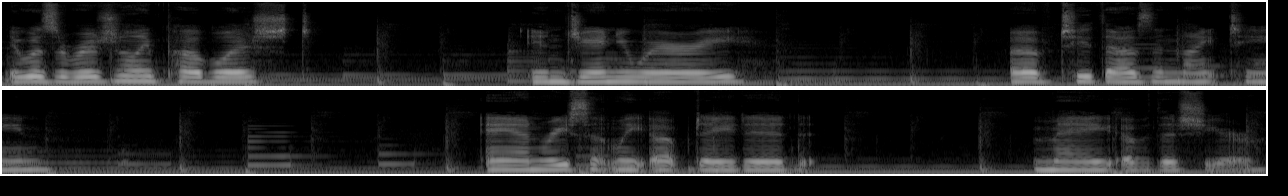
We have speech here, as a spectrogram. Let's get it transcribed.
It was originally published in January of 2019 and recently updated May of this year.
